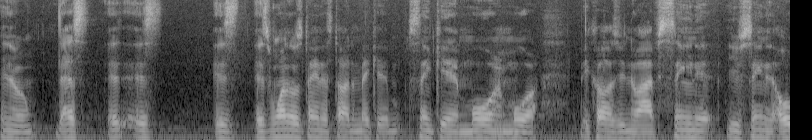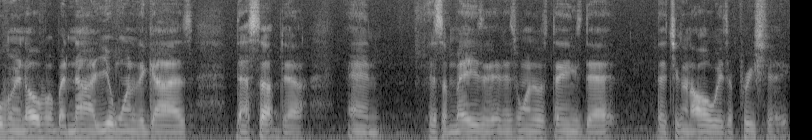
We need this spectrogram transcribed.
you know, that's it, it's it's it's one of those things that started to make it sink in more and more because you know I've seen it, you've seen it over and over, but now you're one of the guys that's up there, and it's amazing, and it's one of those things that that you're gonna always appreciate.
